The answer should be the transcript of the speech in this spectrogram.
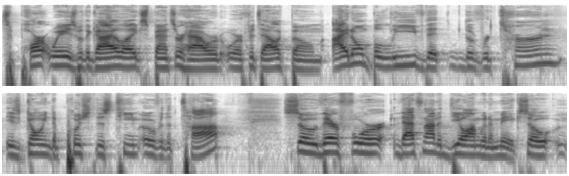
to part ways with a guy like Spencer Howard or if it's Alec Bohm, I don't believe that the return is going to push this team over the top. So therefore, that's not a deal I'm going to make. So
